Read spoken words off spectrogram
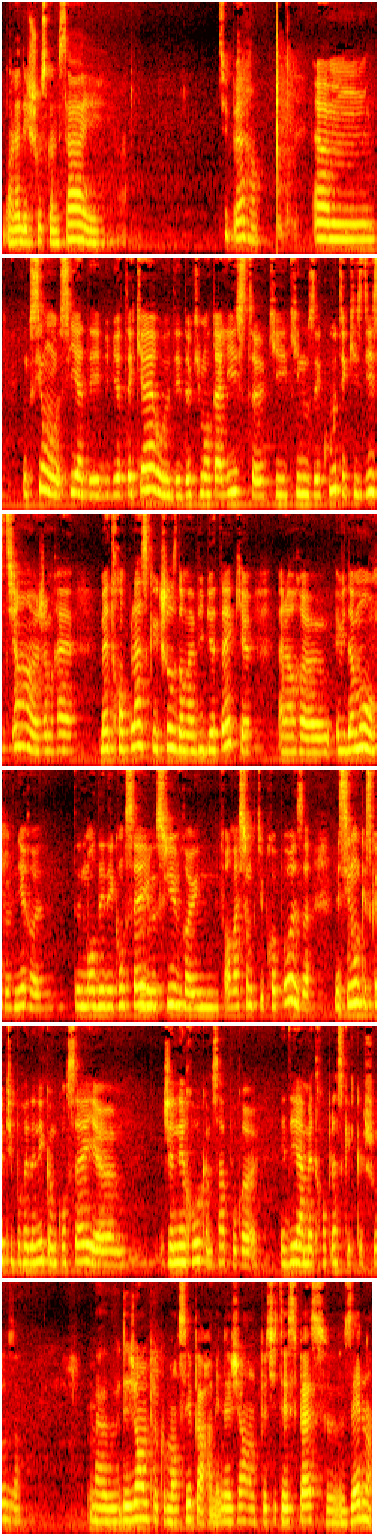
voilà des choses comme ça. Et super. Euh, donc si on, s'il y a des bibliothécaires ou des documentalistes qui, qui, nous écoutent et qui se disent tiens j'aimerais mettre en place quelque chose dans ma bibliothèque, alors euh, évidemment on peut venir de demander des conseils ou suivre une formation que tu proposes. Mais sinon, qu'est-ce que tu pourrais donner comme conseils euh, généraux comme ça pour euh, aider à mettre en place quelque chose? Bah, Déjà, on peut commencer par aménager un petit espace euh, zen,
